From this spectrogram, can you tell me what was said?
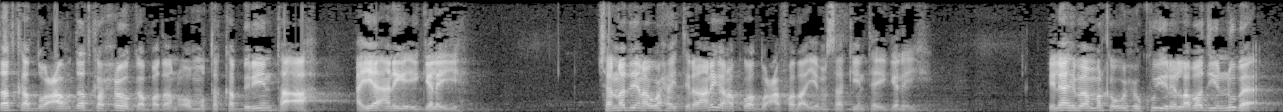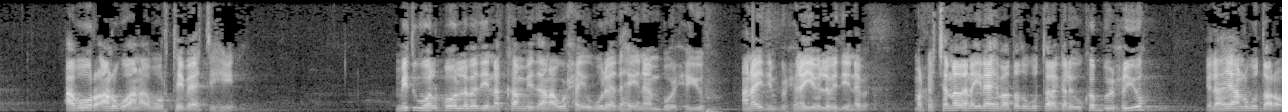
dadka duca dadka xoogga badan oo mutakabiriinta ah ayaa aniga igelaya jannadiina waxay tidhi anigana kuwa ducafada iyo masaakiinta igelaya ilaahay baa marka wuxuu ku yidhi labadiinnuba abuur anugu aan abuurtay baa tihiin. Mid walboo labadiinna ka midana waxay ugu leedahay inaan buuxiyo. Anaa idin buuxinaya labadiinnaba marka jannadana ilaahay baa dad ugu talagalay uu ka buuxiyo ilaahay aan ugu daro.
